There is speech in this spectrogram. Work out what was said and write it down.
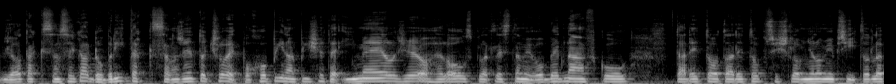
jo, tak jsem si říkal, dobrý, tak samozřejmě to člověk pochopí, napíšete e-mail, že jo, hello, spletli jste mi objednávku, tady to, tady to přišlo, mělo mi přijít tohle,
